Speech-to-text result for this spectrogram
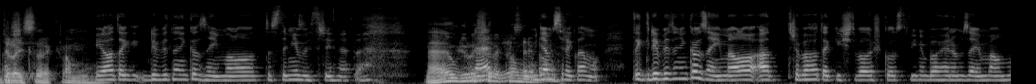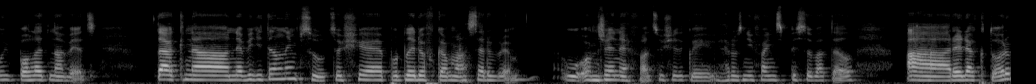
Dělej si reklamu. jo, tak kdyby to někoho zajímalo, to stejně vystřihnete. Ne, udělej Ne? si reklamu. Udělám si reklamu. Tak kdyby to někoho zajímalo a třeba ho taky štvalo školství nebo ho jenom zajímal můj pohled na věc, tak na Neviditelným psu, což je pod Lidovkama serverem u Ondřeje Nefa, což je takový hrozně fajn spisovatel a redaktor,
